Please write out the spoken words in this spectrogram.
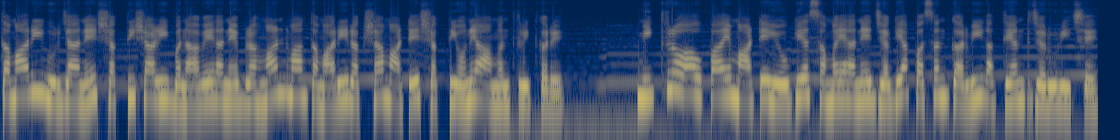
તમારી ઉર્જાને શક્તિશાળી બનાવે અને બ્રહ્માંડમાં તમારી રક્ષા માટે શક્તિઓને આમંત્રિત કરે. મિત્રો, આ ઉપાય માટે યોગ્ય સમય અને જગ્યા પસંદ કરવી અત્યંત જરૂરી છે.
